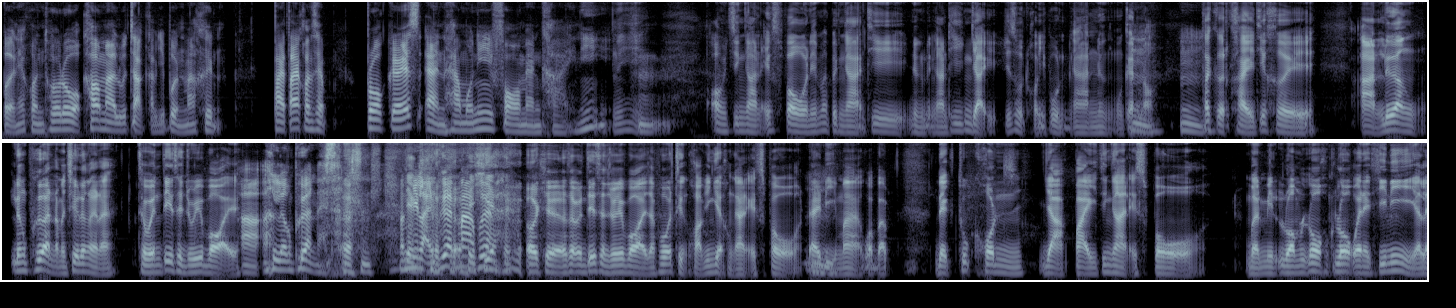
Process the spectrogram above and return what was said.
เปิดให้คนทั่วโลกเข้ามารู้จักกับญี่ปุ่นมากขึ้น ภายใต้ concept progress and harmony for mankind นี่นี่เอาจริงๆงานเอ็กซ์โปนี่มันเป็นงานที่หนึ่งในงานที่ยิ่งใหญ่ที่สุดของญี่ปุ่นงานหนึ่งเหมือนกันเนาะอืมถ้าเกิดใครที่เคยอ่านเรื่องเรื่องเพื่อนอะมันชื่อเรื่องอะไรนะ20 Century Boy อ่าเรื่องเพื่อนไอ้สัสมันมีหลายเพื่อนมากเพื่อนโอเค20 Century Boy จะพูดถึงความยิ่งใหญ่ของงาน Expo ได้ดีมากว่าแบบเด็กทุกคนอยากไปที่งาน Expo เหมือนมีรวมโลกโลกไว้ในที่นี่อะไร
